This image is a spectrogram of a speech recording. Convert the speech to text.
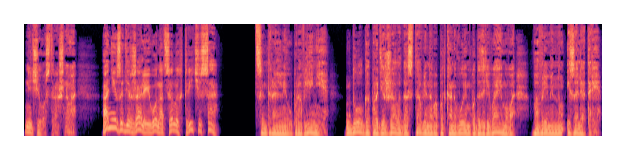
«Ничего страшного. Они задержали его на целых три часа». Центральное управление долго продержало доставленного под конвоем подозреваемого во временном изоляторе.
